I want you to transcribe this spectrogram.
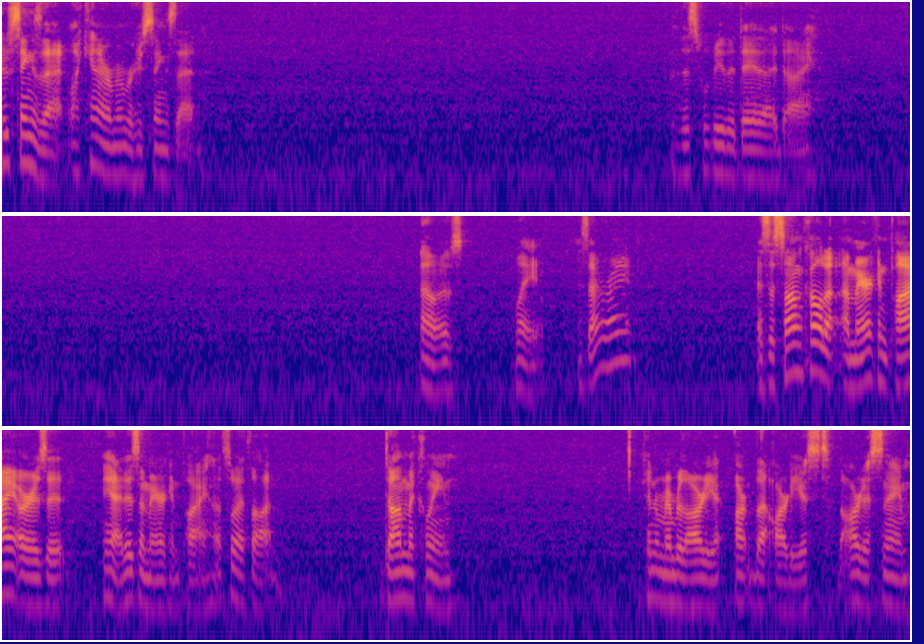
Who sings that? Why can't I remember who sings that? This will be the day that I die. Oh, it was. Wait, is that right? Is the song called American Pie or is it? Yeah, it is American Pie. That's what I thought. Don McLean. I couldn't remember the arti- art, the artist, the artist's name.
